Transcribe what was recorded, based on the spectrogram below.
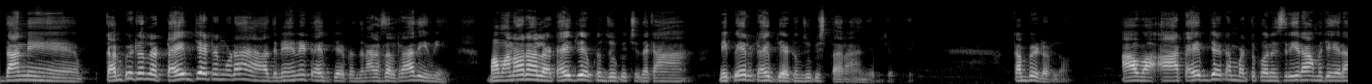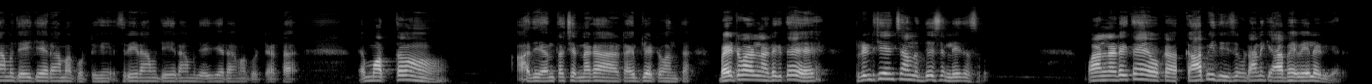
దాన్ని కంప్యూటర్లో టైప్ చేయటం కూడా అది నేనే టైప్ చేయటం నాకు అసలు రాదు ఇవి మా మనవరాలు టైప్ చేయటం చూపించింది కా నీ పేరు టైప్ చేయటం చూపిస్తారా అని చెప్పి చెప్పి కంప్యూటర్లో. ఆ టైప్ చేయటం పట్టుకొని శ్రీరామ జయరామ జయ జయరామ కొట్టి శ్రీరామ జయరామ జయ జయరామ కొట్టేట. మొత్తం అది ఎంత చిన్నగా టైప్ చేయటం అంతా. బయట వాళ్ళని అడిగితే ప్రింట్ చేయించాలని ఉద్దేశం లేదు అసలు. వాళ్ళని అడిగితే ఒక కాపీ తీసి ఇవ్వడానికి యాభై వేలు అడిగారు.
